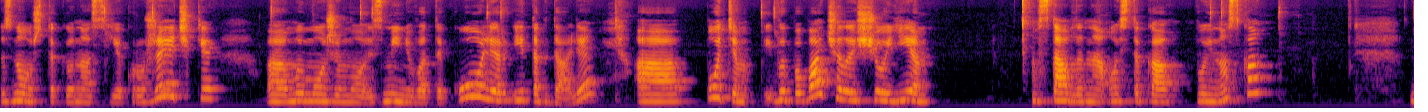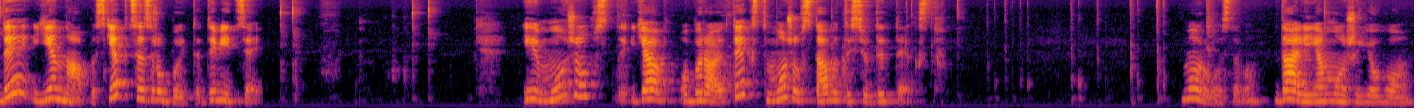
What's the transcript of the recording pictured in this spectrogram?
Знову ж таки, у нас є кружечки, е, ми можемо змінювати колір і так далі. А потім ви побачили, що є вставлена ось така виноска, де є напис. Як це зробити? Дивіться. І можу, я обираю текст, можу вставити сюди текст. Морозиво. Далі я можу його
